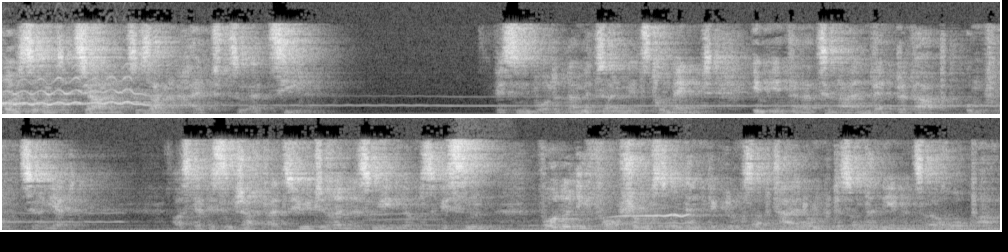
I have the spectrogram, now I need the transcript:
größeren sozialen Zusammenhalt zu erzielen. Wissen wurde damit zu einem Instrument im internationalen Wettbewerb umfunktioniert. Aus der Wissenschaft als Hüterin des Mediums Wissen wurde die Forschungs- und Entwicklungsabteilung des Unternehmens Europa.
